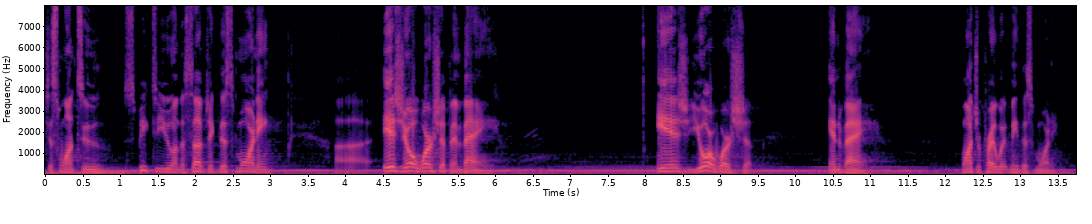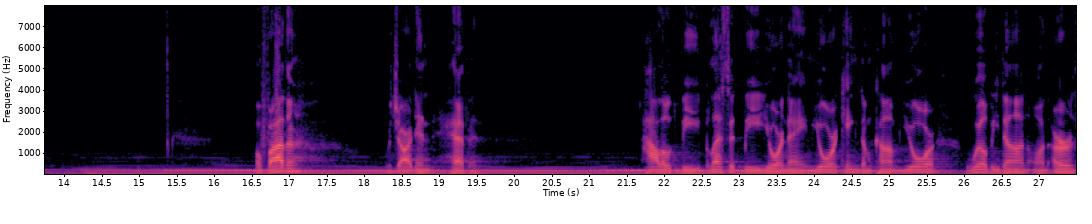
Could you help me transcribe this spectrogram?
Just want to speak to you on the subject this morning. Uh, is your worship in vain? Is your worship in vain? Why don't you pray with me this morning? Oh, Father, which art in heaven, hallowed be, blessed be your name. Your kingdom come, your will be done on earth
